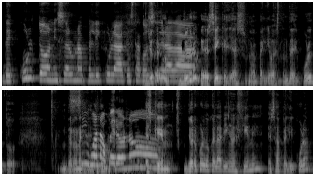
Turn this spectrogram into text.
de culto, ni ser una película que está considerada... Yo creo, yo creo que sí, que ya es una peli bastante de culto. Perdona sí, bueno, pero no... Es que yo recuerdo que la vi en el cine, esa película,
